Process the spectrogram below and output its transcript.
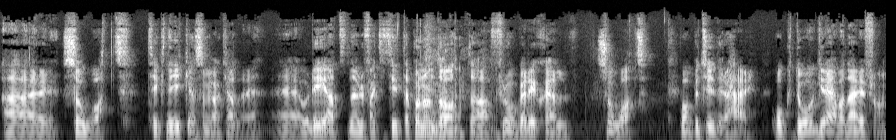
är so what-tekniken som jag kallar det. Eh, och det är att när du faktiskt tittar på någon data, fråga dig själv so what? Vad betyder det här? Och då gräva därifrån.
